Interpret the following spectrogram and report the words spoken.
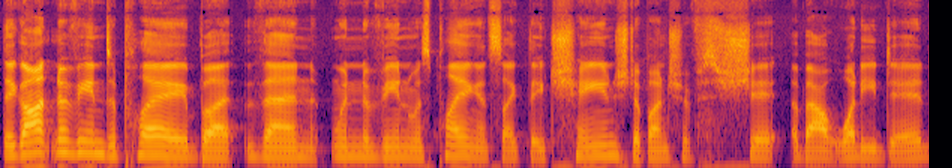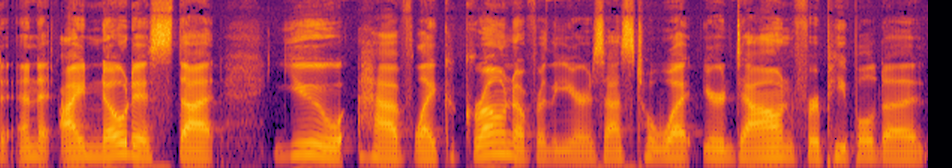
they got Navene to play but then when Navene was playing it's like they changed a bunch of shit about what he did and I noticed that you have like grown over the years as to what you're down for people to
